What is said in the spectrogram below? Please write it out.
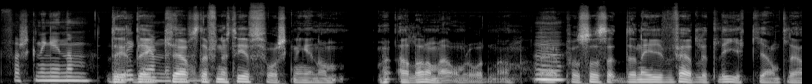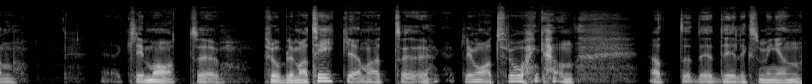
forskning inom Det, olika det krävs definitivt forskning inom alla de här områdena. Mm. Eh, På så sätt, den är ju väldigt lik egentligen eh, klimatproblematiken. Att eh, klimatfrågan, att det, det är liksom ingen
